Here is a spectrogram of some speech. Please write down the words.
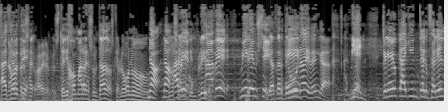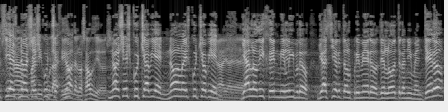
No, Acerté. pero, a ver, usted dijo más resultados que luego no, No, no, se a han ver, cumplido. a ver, mire usted. Yo acerté eh, una y venga. Bien, creo que hay interferencias, Una no se escucha. No, de los audios. No se escucha bien, no lo escucho bien. Ya, ya, ya, Ya lo dije en mi libro, yo acierto el primero, de lo otro ni me entero.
